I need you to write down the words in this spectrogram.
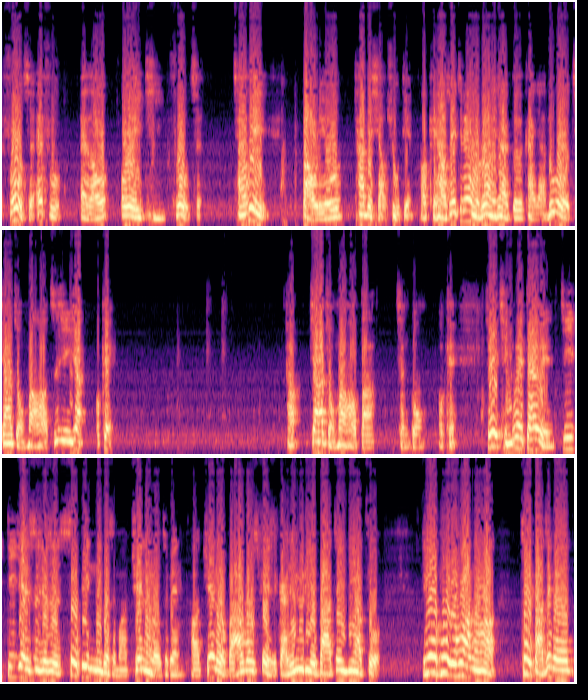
float f l o a t float。才会保留它的小数点，OK 好，所以这边我乱一下，各位看一下，如果我加总冒号，执行一下，OK，好，加总冒号八成功，OK，所以请各位待会第第一件事就是设定那个什么 general 这边，好，general 把 w o r s p a c e 改成 u d 八，这一定要做。第二步的话呢，哈，再把这个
